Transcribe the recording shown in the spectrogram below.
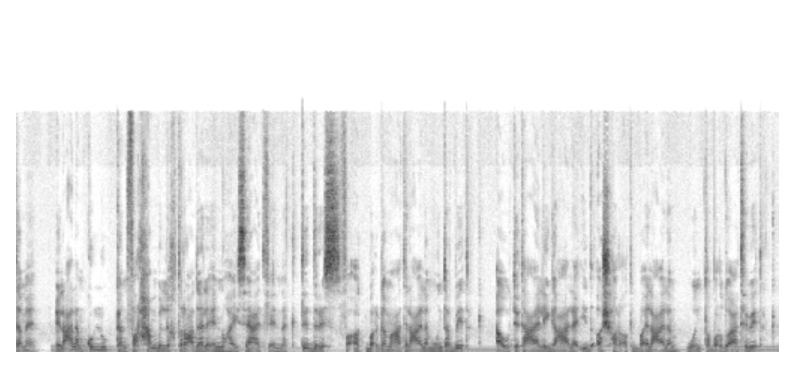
تمام. العالم كله كان فرحان بالاختراع ده لأنه هيساعد في إنك تدرس في أكبر جامعات العالم وأنت في بيتك أو تتعالج على إيد أشهر أطباء العالم وأنت برضه قاعد في بيتك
